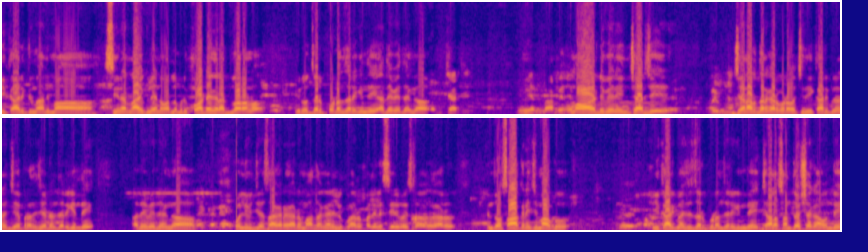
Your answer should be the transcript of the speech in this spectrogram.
ఈ కార్యక్రమాన్ని మా సీనియర్ నాయకులైన వర్లముడి కోటయ్య గారి ఆధ్వర్యంలో ఈరోజు జరుపుకోవడం జరిగింది. అదేవిధంగా మా డివిజన్ ఇన్ఛార్జి జనార్దన్ గారు కూడా వచ్చింది ఈ కార్యక్రమాన్ని జయప్రదం చేయడం జరిగింది. అదేవిధంగా కొల్లి విద్యాసాగర్ గారు మాతంగ అనిల్ కుమార్ పల్లెల శ్రీనివాసరావు గారు ఎంతో సహకరించి మాకు ఈ కార్యక్రమం జరుపుకోవడం జరిగింది. చాలా సంతోషంగా ఉంది.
